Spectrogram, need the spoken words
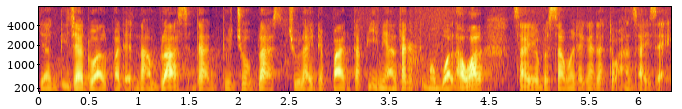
yang dijadual pada 16 dan 17 Julai depan. Tapi ini antara membual awal saya bersama dengan Datuk Hans Isaac.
